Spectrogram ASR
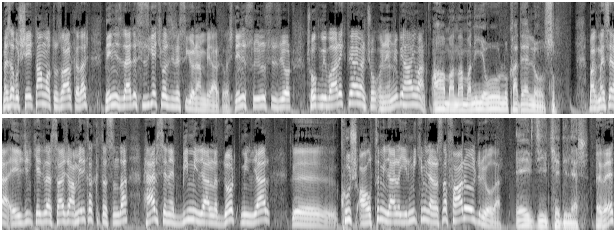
Mesela bu şeytan vatozu arkadaş denizlerde süzgeç vazifesi gören bir arkadaş. Deniz suyunu süzüyor. Çok mübarek bir hayvan. Çok önemli bir hayvan. Aman aman iyi uğurlu kaderli olsun. Bak mesela evcil kediler sadece Amerika kıtasında her sene 1 milyarla 4 milyar e, kuş 6 milyarla 22 milyar arasında fare öldürüyorlar. Evcil kediler. Evet.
